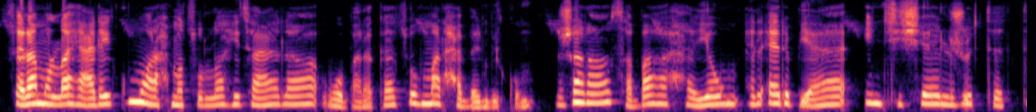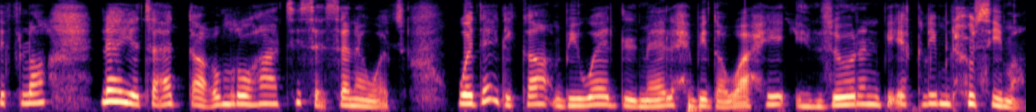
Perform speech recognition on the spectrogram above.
سلام الله عليكم ورحمة الله تعالى وبركاته. مرحبا بكم. جرى صباح يوم الأربعاء انتشال جثة طفلة لا يتعدى عمرها تسع سنوات وذلك بوادي المالح بضواحي إمزور بإقليم الحسيمة.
